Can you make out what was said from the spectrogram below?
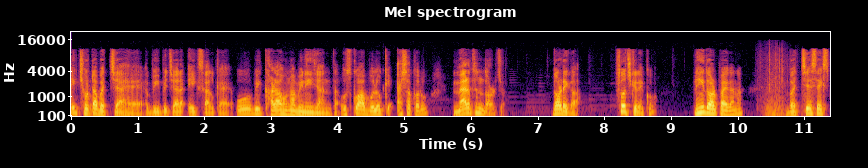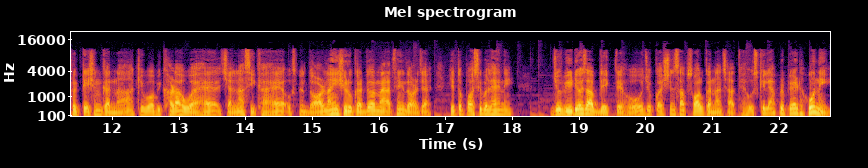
एक छोटा बच्चा है, अभी बेचारा एक साल का है, वो भी खड़ा होना भी नहीं जानता। उसको आप बोलो कि ऐसा करो, मैराथन दौड़ जाओ। दौड़ेगा। सोच के देखो। नहीं दौड़ पाएगा ना। बच्चे से एक्सपेक्टेशन करना कि वो अभी खड़ा हुआ है, चलना सीखा है उसमें दौड़ना ही शुरू कर दे और मैराथन ही दौड़ जाए, ये तो पॉसिबल है नहीं। जो वीडियोस आप देखते हो, जो क्वेश्चंस आप सॉल्व करना चाहते हो, उसके लिए आप प्रिपेयर्ड हो नहीं।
